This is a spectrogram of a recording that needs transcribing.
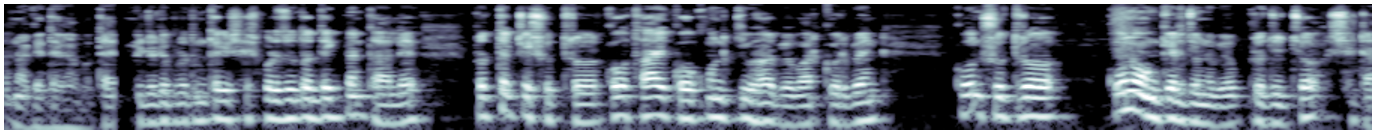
আপনাকে দেখাবো। তাই ভিডিওটি প্রথম থেকে শেষ পর্যন্ত দেখবেন, তাহলে প্রত্যেকটি সূত্র কোথায়, কখন, কীভাবে ব্যবহার করবেন, কোন সূত্র কোন অঙ্কের জন্য প্রযোজ্য সেটা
